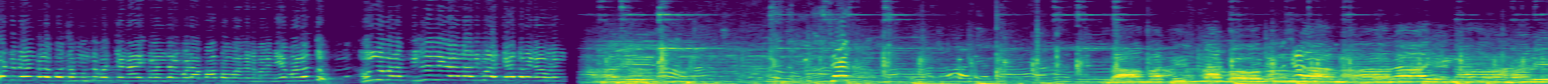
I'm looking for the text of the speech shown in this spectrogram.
ఓటు బ్యాంకుల కోసం ముందుకు వచ్చే నాయకులందరూ కూడా పాపం వాళ్ళని మనం ఏమనొద్దు. ముందు మనం పిల్లల్ని కృష్ణ గోవింద నారాయణ హరే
